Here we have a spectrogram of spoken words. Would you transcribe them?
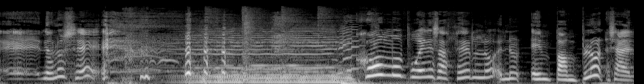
Eh, no lo sé. ¿Cómo puedes hacerlo en, en Pamplona? O sea,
